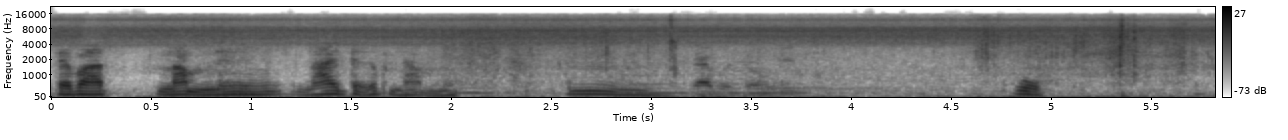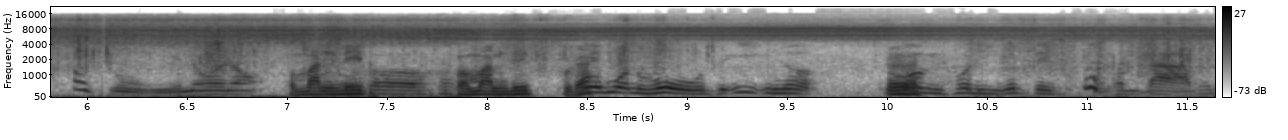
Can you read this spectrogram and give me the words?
แต่ว่าน้ำนี่ไล่เติบน้ำนี่อืมได้บนสองลิตรสูงนิดน้อยเนาะประมาณลิตรประมาณลิตรอยู่ได้โอ้หมดโหตัวอีเนาะเออว่ามันพอดีก็ติดกำตาเป็น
